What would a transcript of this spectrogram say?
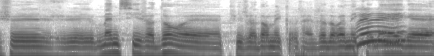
je, même si j'adore, euh, puis j'adore mes, j'adorais mes collègues, euh,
